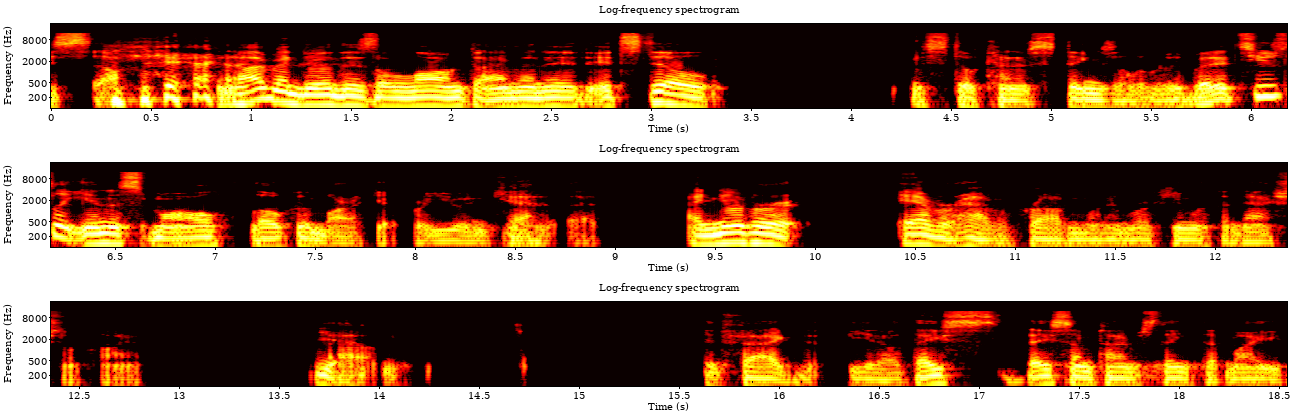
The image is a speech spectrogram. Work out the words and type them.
myself. Yeah. I've been doing this a long time and it it still it still kind of stings a little bit, but it's usually in a small local market where you Yeah. encounter that. I never ever have a problem when I'm working with a national client. Yeah. Um, in fact, you know, they they sometimes think that my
